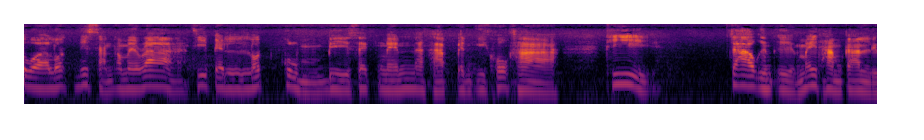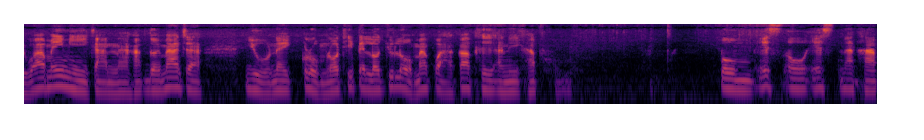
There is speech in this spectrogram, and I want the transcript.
ตัวรถนิสสันอเมร่าที่เป็นรถกลุ่ม B segment นะครับ เป็น Eco Car ที่ เจ้าอื่นๆ ไม่ทำกันหรือว่าไม่มีกันนะครับ โดยมากจะอยู่ในกลุ่มรถที่เป็นรถยุโรปมากกว่าก็คืออันนี้ครับผมปุ่ม SOS นะครับ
